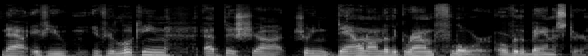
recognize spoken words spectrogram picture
now, if you if you're looking at this shot shooting down onto the ground floor over the banister,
